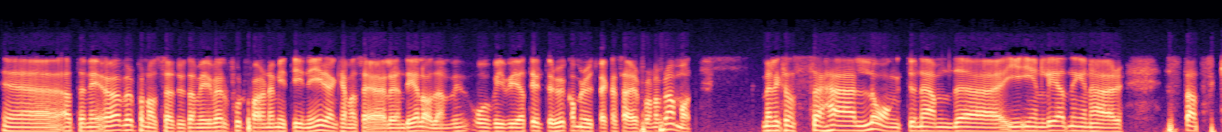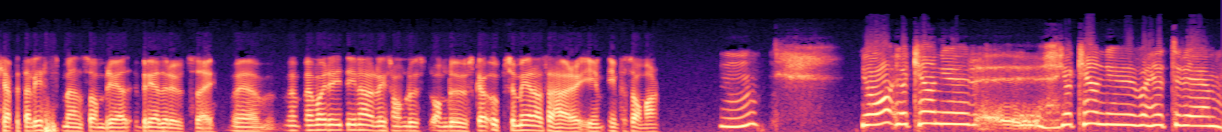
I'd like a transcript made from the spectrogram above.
eh, att den är över på något sätt utan vi är väl fortfarande mitt inne i den kan man säga, eller en del av den och vi vet inte hur det kommer utvecklas härifrån och framåt. Men liksom så här långt, du nämnde i inledningen här statskapitalismen som breder ut sig. Eh, men vad är dina, liksom, om, du, om du ska uppsummera så här inför sommaren? Mm. Ja, jag kan ju, eh, jag kan ju vad heter det,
